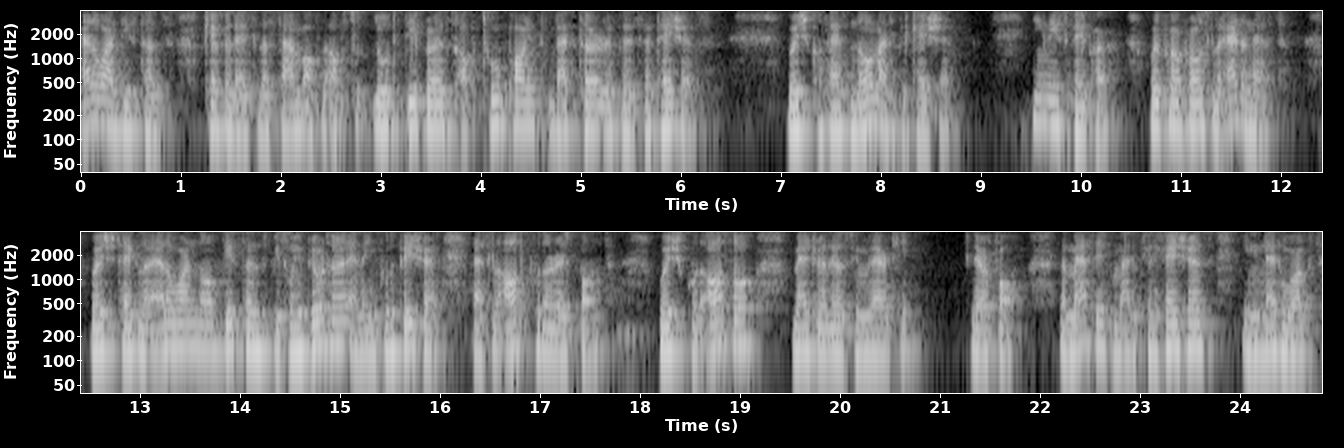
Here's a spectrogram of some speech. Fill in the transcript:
L1 distance calculates the sum of the absolute difference of two points vector representations, which contains no multiplication. In this paper, we propose the AdderNet, which takes the L1 norm distance between filter and input feature as the output response, which could also measure their similarity. Therefore, the massive multiplications in networks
